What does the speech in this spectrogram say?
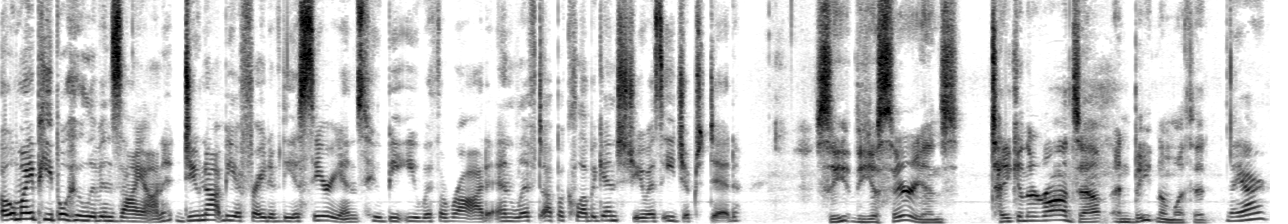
O my people who live in Zion, do not be afraid of the Assyrians who beat you with a rod and lift up a club against you as Egypt did. See, the Assyrians taking their rods out and beating them with it. They are.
